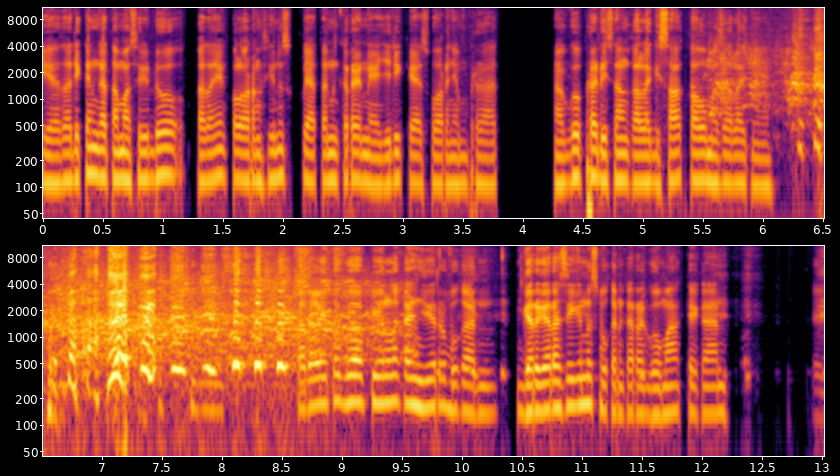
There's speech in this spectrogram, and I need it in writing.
ya tadi kan kata Mas Rido katanya kalau orang sinus kelihatan keren ya jadi kayak suaranya berat. Nah gue pernah disangka lagi sakau masalahnya. Padahal itu gue pilek anjir bukan gara-gara sinus bukan karena gue make kan. Kayak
